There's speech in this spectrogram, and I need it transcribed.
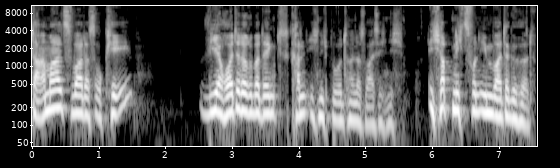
damals war das okay. Wie er heute darüber denkt, kann ich nicht beurteilen, das weiß ich nicht. Ich habe nichts von ihm weiter gehört.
